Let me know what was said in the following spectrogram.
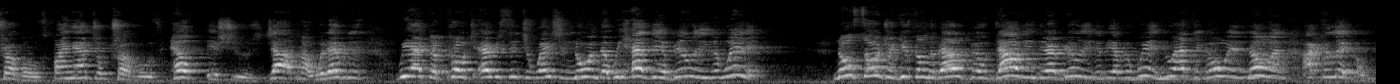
troubles, financial troubles, health issues, job problems, whatever it is. We have to approach every situation knowing that we have the ability to win it. No soldier gets on the battlefield doubting their ability to be able to win. You have to go in knowing I can lick them.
